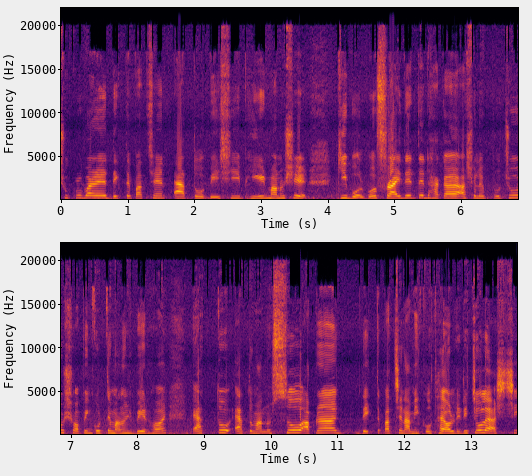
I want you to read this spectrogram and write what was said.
শুক্রবারে দেখতে পাচ্ছেন এত বেশি ভিড় মানুষের, কি বলব? ফ্রাইডেতে ঢাকা আসলে প্রচুর শপিং করতে মানুষ বের হয়, এত এত মানুষ। সো আপনারা দেখতে পাচ্ছেন আমি কোথায় অলরেডি চলে আসছি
